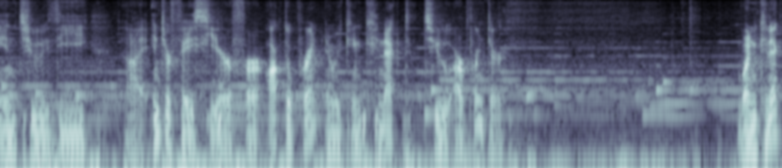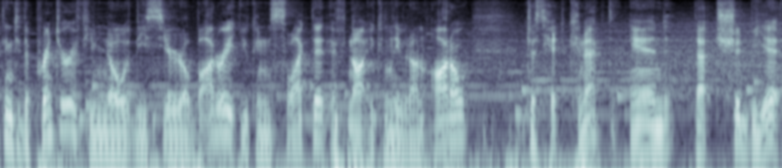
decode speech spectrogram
into the uh, interface here for Octoprint and we can connect to our printer. When connecting to the printer, if you know the serial baud rate, you can select it. If not, you can leave it on auto. Just hit connect and that should be it.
